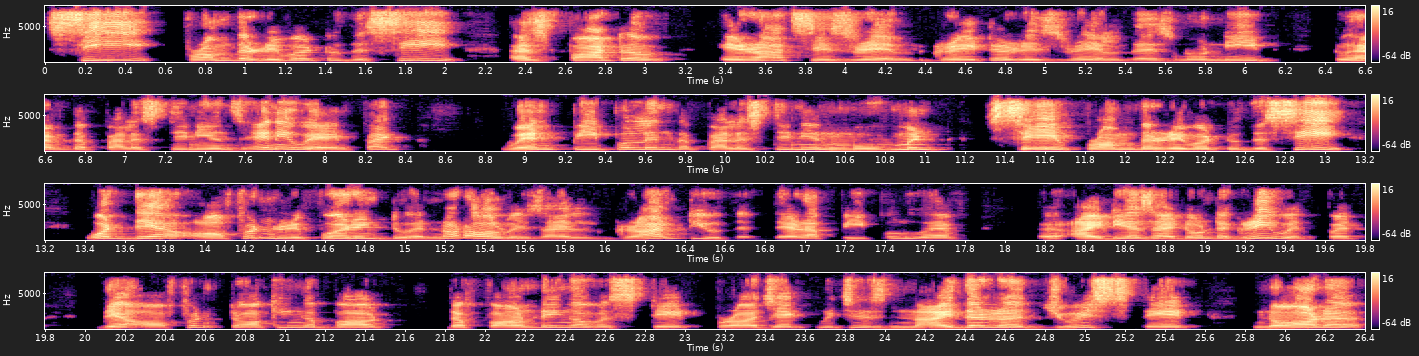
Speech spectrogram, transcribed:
see from the river to the sea as part of Eretz Israel, greater Israel. There's no need to have the Palestinians anywhere. In fact, when people in the Palestinian movement say from the river to the sea, what they are often referring to, and not always, I'll grant you that there are people who have uh, ideas I don't agree with, but they are often talking about the founding of a state project which is neither a Jewish state nor a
